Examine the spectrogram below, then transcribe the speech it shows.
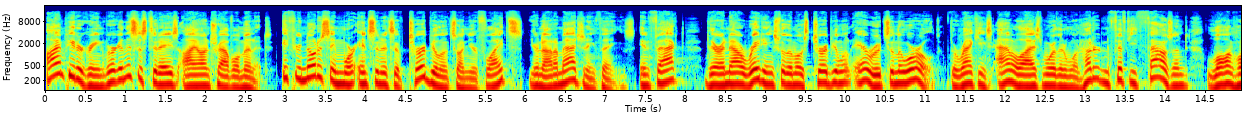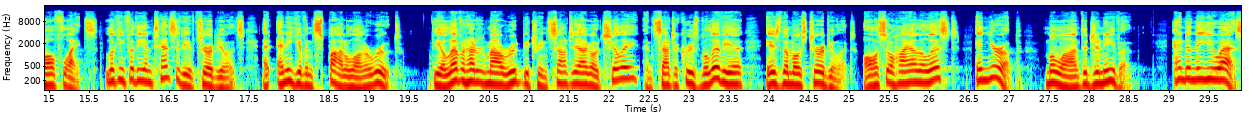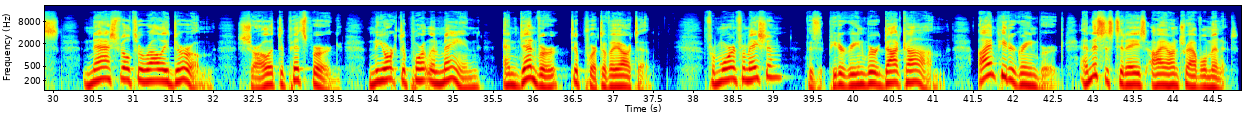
I'm Peter Greenberg, and this is today's Eye on Travel Minute. If you're noticing more incidents of turbulence on your flights, you're not imagining things. In fact, there are now ratings for the most turbulent air routes in the world. The rankings analyzed more than 150,000 long haul flights, looking for the intensity of turbulence at any given spot along a route. The 1,100 mile route between Santiago, Chile and Santa Cruz, Bolivia is the most turbulent. Also high on the list, in Europe, Milan to Geneva and in the U.S., Nashville to Raleigh, Durham, Charlotte to Pittsburgh, New York to Portland, Maine, and Denver to Puerto Vallarta. For more information, visit petergreenberg.com. I'm Peter Greenberg, and this is today's Eye on Travel Minute.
